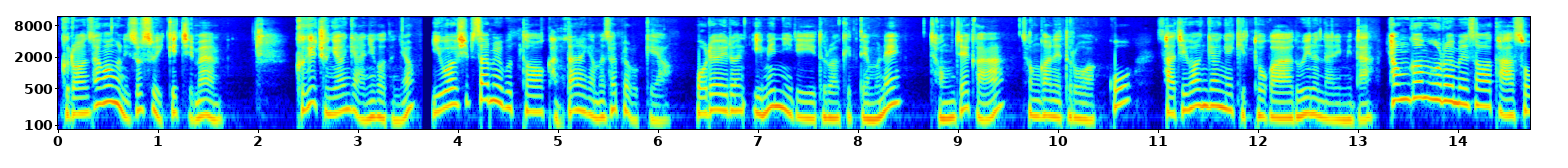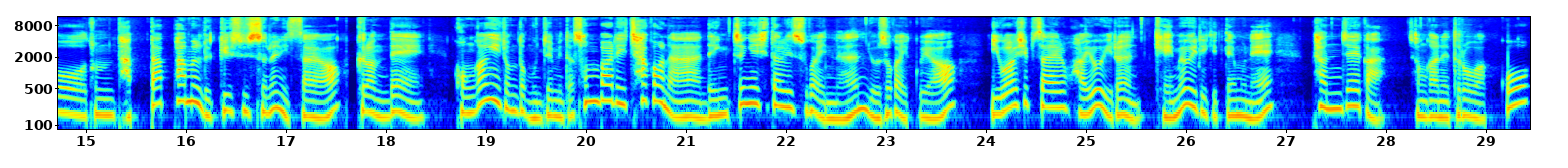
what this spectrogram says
그런 상황은 있을 수 있겠지만 그게 중요한 게 아니거든요. 2월 13일부터 간단하게 한번 살펴볼게요. 월요일은 이민일이 들어왔기 때문에 정제가 정관에 들어왔고 사지 환경의 기토가 놓이는 날입니다. 현금 흐름에서 다소 좀 답답함을 느낄 수는 있어요. 그런데 건강이 좀 더 문제입니다. 손발이 차거나 냉증에 시달릴 수가 있는 요소가 있고요. 2월 14일 화요일은 개묘일이기 때문에 편제가 정관에 들어왔고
